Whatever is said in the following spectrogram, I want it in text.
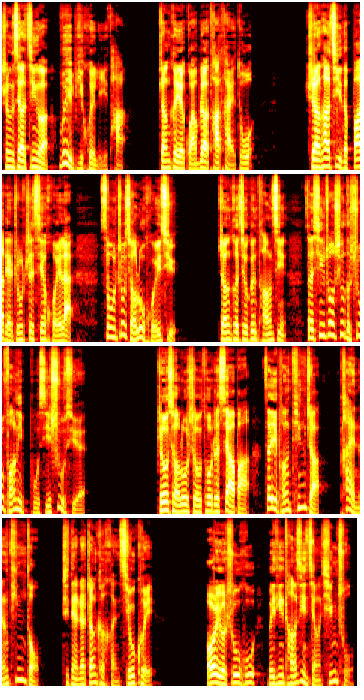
盛夏今晚未必会理他，张克也管不了他太多，只让他记得八点钟之前回来送周小璐回去。张克就跟唐静在新装修的书房里补习数学。周小璐手托着下巴，在一旁听着，他也能听懂，这点让张克很羞愧。偶尔有疏忽没听唐静讲清楚，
